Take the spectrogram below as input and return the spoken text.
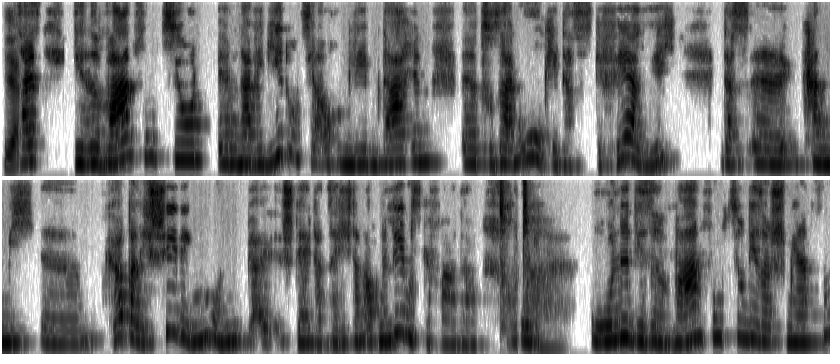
ja. das heißt, diese Warnfunktion ähm, navigiert uns ja auch im Leben dahin, äh, zu sagen, oh, okay, das ist gefährlich. Das äh, kann mich äh, körperlich schädigen und äh, stellt tatsächlich dann auch eine Lebensgefahr dar. Und Total. Ohne diese Warnfunktion dieser Schmerzen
